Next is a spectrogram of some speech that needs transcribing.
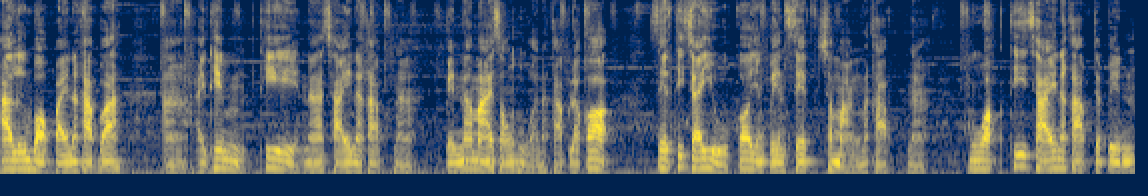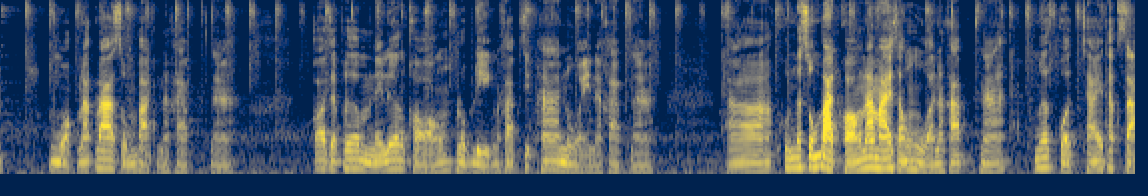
อ่าลืมบอกไปนะครับว่าอไอเทมที่นาใช้นะครับนะเป็นหน้าไม้สองหัวนะครับ แล้วก็เซตที่ใช้อยู่ก็ยังเป็นเซตฉมังนะครับนะหมวกที่ใช้นะครับจะเป็นหมวกนักล่าสมบัตินะครับนะ ก็จะเพิ่มในเรื่องของหลบหลีกนะครับ 15 หน่วยนะครับนะอ่าคุณสมบัติของหน้าไม้สองหัวนะครับนะเมื่อกดใช้ทักษะ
